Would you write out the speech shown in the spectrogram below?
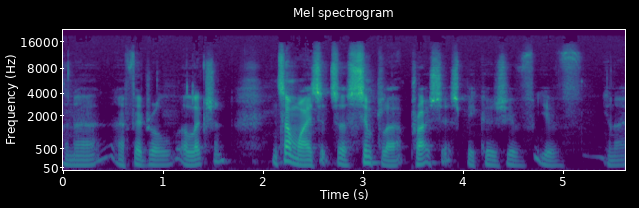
than a, a, federal election. In some ways, it's a simpler process because you've you've you know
